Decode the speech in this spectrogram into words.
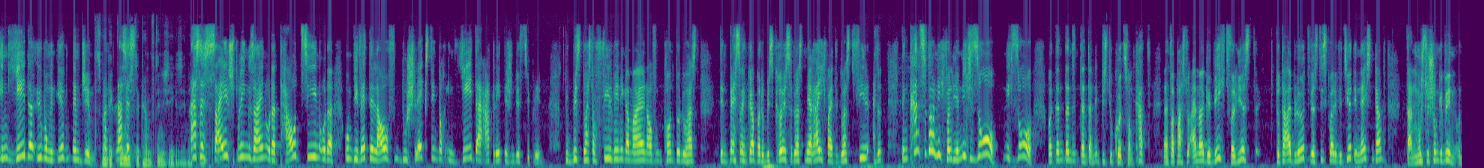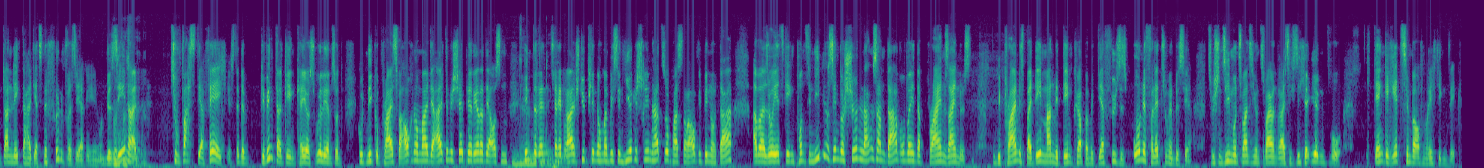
in jeder Übung in irgendeinem Gym. Das war Und der es komischste Kampf, den ich je gesehen habe. Lass es Seilspringen sein oder Tau ziehen oder um die Wette laufen. Du schlägst ihn doch in jeder athletischen Disziplin. Du bist, du hast doch viel weniger Meilen auf dem Konto, du hast den besseren Körper, du bist größer, du hast mehr Reichweite, du hast viel, also den kannst du doch nicht verlieren, nicht so, nicht so. Und dann, dann, dann, dann bist du kurz vorm Cut. Dann verpasst du einmal Gewicht, verlierst total blöd, wirst disqualifiziert im nächsten Kampf, dann musst du schon gewinnen. Und dann legt er halt jetzt eine Fünfer-Serie hin. Und wir Und sehen halt, eine. Zu was der fähig ist. Der gewinnt halt gegen Chaos Williams und gut, Nico Price war auch nochmal der alte Michel Pereira, der aus dem Ja, hinteren zerebralen Stübchen nochmal ein bisschen hier geschrien hat, so, pass noch auf, ich bin noch da. Aber so jetzt gegen Ponzinibbio sind wir schön langsam da, wo wir in der Prime sein müssen. Und die Prime ist bei dem Mann mit dem Körper, mit der Physis, ohne Verletzungen bisher, zwischen 27 und 32 sicher irgendwo. Ich denke, jetzt sind wir auf dem richtigen Weg.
